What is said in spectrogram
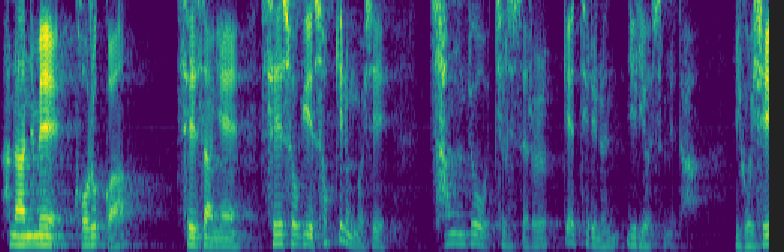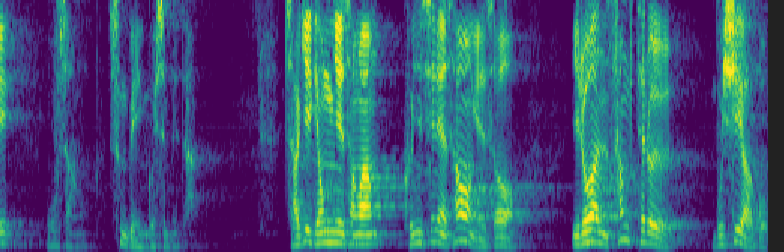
하나님의 거룩과 세상의 세속이 섞이는 것이 창조 질서를 깨뜨리는 일이었습니다. 이것이 우상 숭배인 것입니다. 자기 격리 상황, 근신의 상황에서 이러한 상태를 무시하고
